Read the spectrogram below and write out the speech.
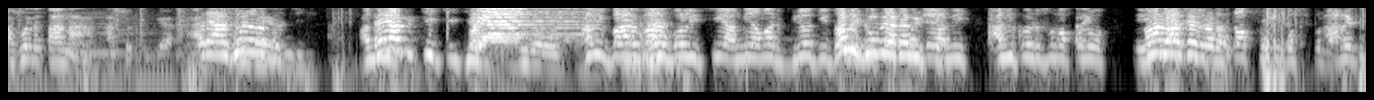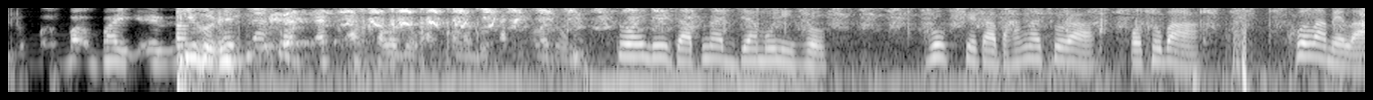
আসলে তা না। আরে আসলে আমি আমি কি কি বলছি? আমি বারবার বলেছি আমি আমার বিরোধী আমি। আমি আমি কোনো সময় কোনো বসবো আরে ভাই কি করে? টয়লেট আপনার যেমনই হোক হোক সেটা ভাঙাচোরা অথবা খোলামেলা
